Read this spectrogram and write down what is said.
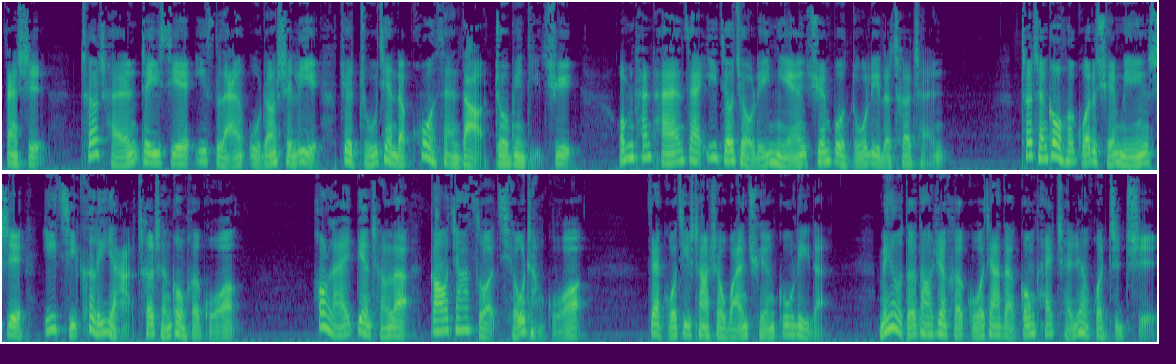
但是，车臣这一些伊斯兰武装势力却逐渐的扩散到周边地区。我们谈谈，在一九九零年宣布独立的车臣。车臣共和国的全名是伊奇克里亚车臣共和国，后来变成了高加索酋长国，在国际上是完全孤立的，没有得到任何国家的公开承认或支持。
